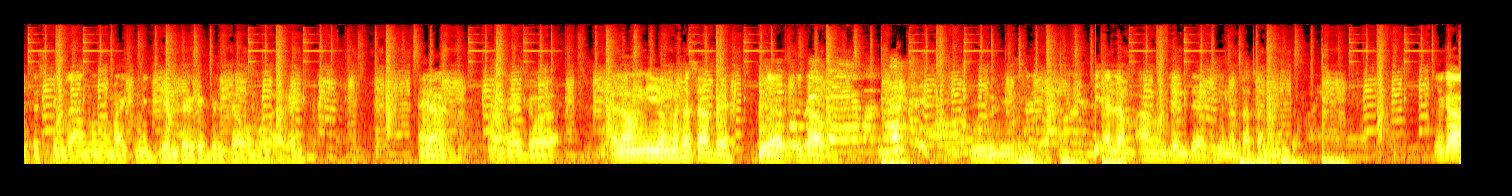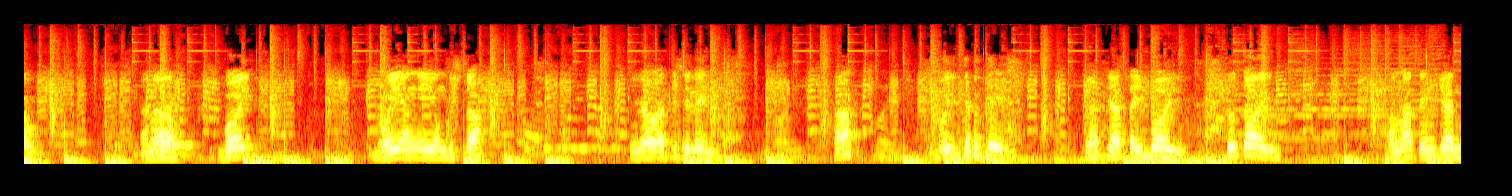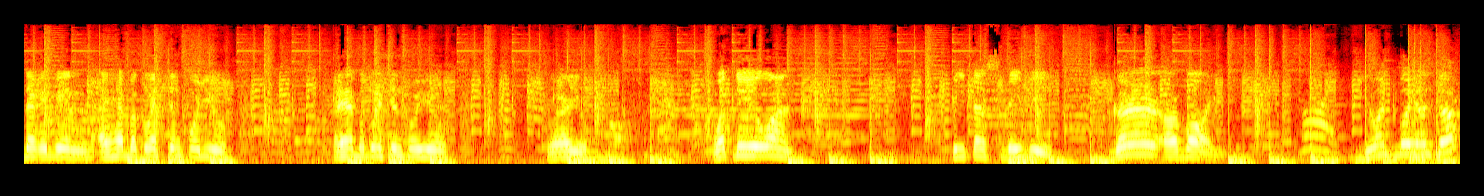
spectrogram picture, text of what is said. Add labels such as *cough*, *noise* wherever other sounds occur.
Testing lang ng mic. May gender reveal daw ang mga are. Yan. Yung ginagawa. Anong iyong masasabi? Gender, ikaw. Huhulihin ko. Hindi alam ang gender. Yun ang tatanungin ko. Ikaw. Ano? Boy? Boy ang iyong gusto? Ikaw, Ate Silene? Ha? Boy. Boy daw din. Lahat yata ay boy. Tutoy. Ang ating gender reveal. I have a question for you. I have a question for you. Where are you? What do you want? Pita's baby. Girl or boy? Boy. You want boy also?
